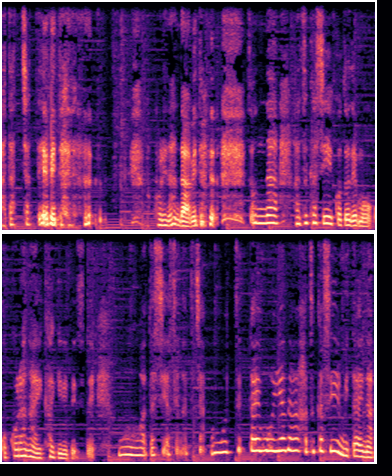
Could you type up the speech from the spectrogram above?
当たっちゃって、みたいな。これなんだみたいな。そんな恥ずかしいことでも起こらない限りですね。もう私痩せなくちゃ。もう絶対もう嫌だ。恥ずかしい。みたいな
